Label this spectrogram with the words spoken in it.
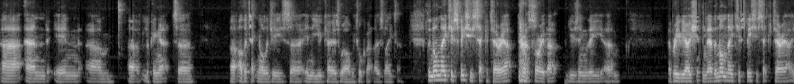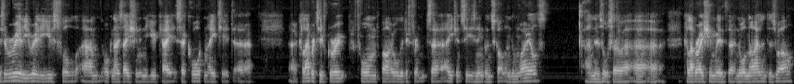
and in um, looking at uh, other technologies uh, in the UK as well. We'll talk about those later. The Non-Native Species Secretariat, sorry about using the um, abbreviation there. The Non-Native Species Secretariat is a really, really useful um, organisation in the UK. It's a coordinated uh, uh, collaborative group formed by all the different uh, agencies in England, Scotland and Wales. And there's also a, a, a collaboration with uh, Northern Ireland as well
